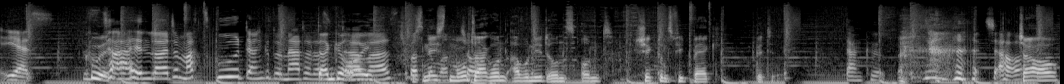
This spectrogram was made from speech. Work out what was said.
Yes. Bis Cool. dahin, Leute, macht's gut. Danke, Donata, dass Danke du da euch. warst. Spaß Bis nächsten gemacht. Montag und abonniert uns und schickt uns Feedback. Bitte. Danke. Ciao. Ciao.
